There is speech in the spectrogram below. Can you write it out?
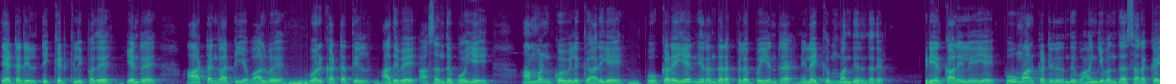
தேட்டரில் டிக்கெட் கிழிப்பது என்று ஆட்டங்காட்டிய வாழ்வு ஒரு கட்டத்தில் அதுவே அசந்து போய் அம்மன் கோவிலுக்கு அருகே பூக்கடையே நிரந்தர பிளப்பு என்ற நிலைக்கும் வந்திருந்தது. விடியற்காலையிலேயே பூ மார்க்கெட்டிலிருந்து வாங்கி வந்த சரக்கை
